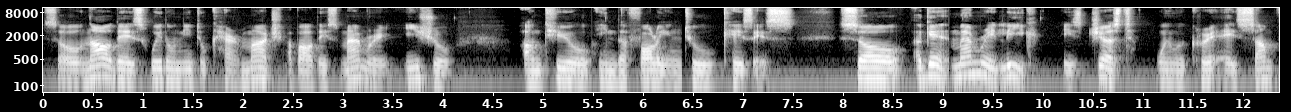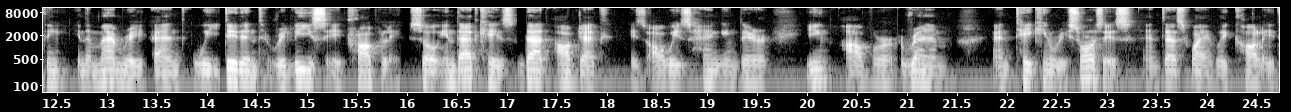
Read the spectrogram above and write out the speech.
so nowadays we don't need to care much about this memory issue until in the following two cases. So again, memory leak is just when we create something in the memory and we didn't release it properly. So in that case, that object is always hanging there in our RAM and taking resources and that's why we call it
